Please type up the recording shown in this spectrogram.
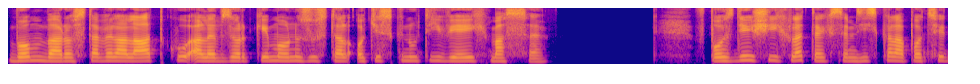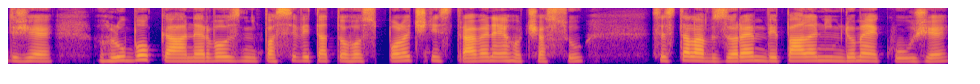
Bomba rozstavila látku, ale vzor kimon zůstal otisknutý v jejich mase. V pozdějších letech jsem získala pocit, že hluboká nervózní pasivita toho společně stráveného času se stala vzorem vypáleným do mé kůže,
